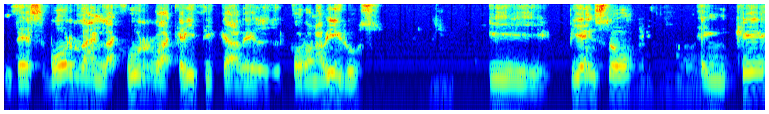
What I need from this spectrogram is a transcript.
desbordan la curva crítica del coronavirus y pienso en qué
